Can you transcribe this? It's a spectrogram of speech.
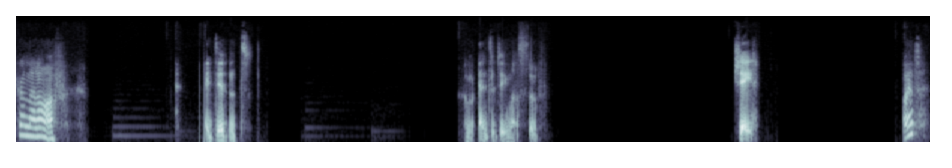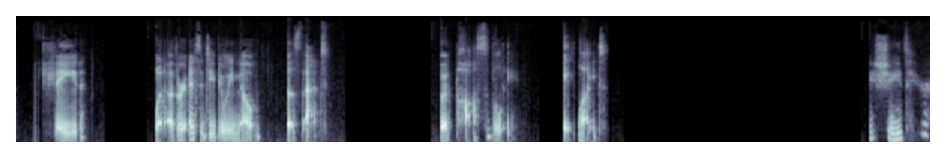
Turn that off? I didn't. Some entity must have. Shade. What? Shade. What other entity do we know does that? Could possibly hate light. Is shades here?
